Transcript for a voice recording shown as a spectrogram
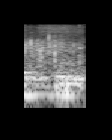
Gracias.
